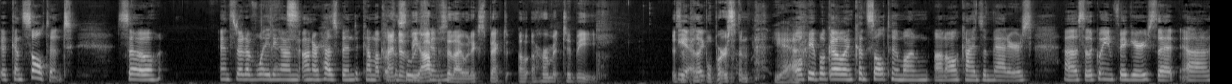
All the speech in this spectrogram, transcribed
a consultant. So instead of waiting on, on her husband to come up Kind with a solution. Kind of the opposite I would expect a, a hermit to be. Is Yeah, a like- people person. Yeah. Well, people go and consult him on on all kinds of matters. Uh, so the queen figures that uh,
